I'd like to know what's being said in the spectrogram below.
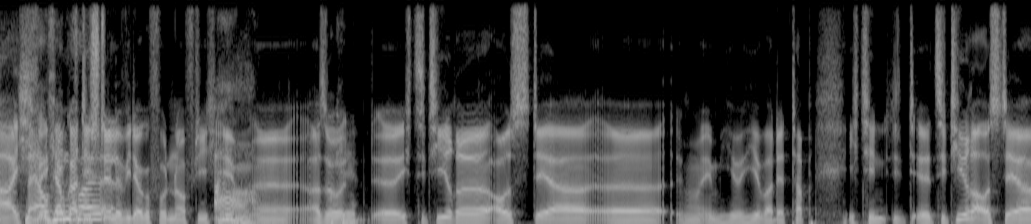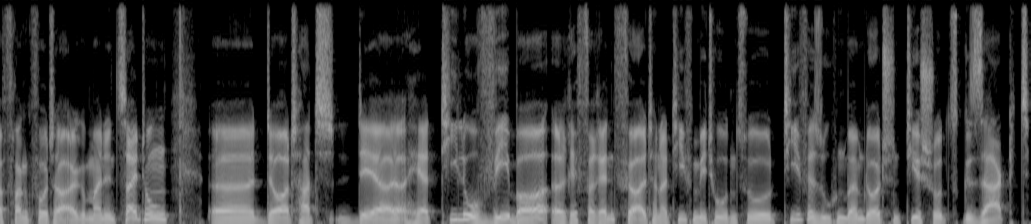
Ah, ich, naja, ich habe gerade die Stelle wiedergefunden, auf die ich ah, eben. Äh, also, okay. äh, ich zitiere aus der. Äh, hier, hier war der Tab. Ich äh, zitiere aus der Frankfurter Allgemeinen Zeitung. Äh, dort hat der Herr Thilo Weber, äh, Referent für Alternativmethoden zu Tierversuchen beim Deutschen Tierschutz, gesagt,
